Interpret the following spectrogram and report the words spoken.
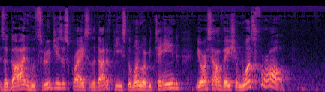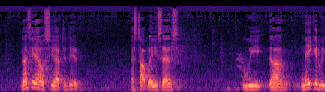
is a God who, through Jesus Christ, is a God of peace, the one who obtained your salvation once for all. Nothing else you have to do. As Toplady says, we uh, naked we,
